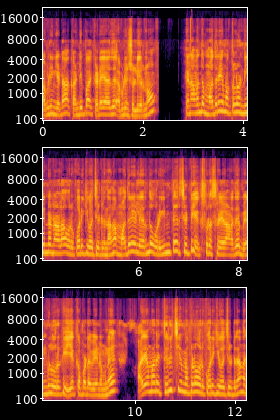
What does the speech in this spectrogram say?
அப்படின்னு கேட்டால் கண்டிப்பாக கிடையாது அப்படின்னு சொல்லிடணும். ஏன்னா வந்து மதுரை மக்களும் நீண்ட நாளாக ஒரு கோரிக்கை வச்சுட்டு இருந்தாங்க. மதுரையிலேருந்து ஒரு இன்டர்சிட்டி எக்ஸ்பிரஸ் ரயிலானது பெங்களூருக்கு இயக்கப்பட வேணும்னு. அதே மாதிரி திருச்சி மக்களும் ஒரு கோரிக்கை வச்சுட்டு இருந்தாங்க.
